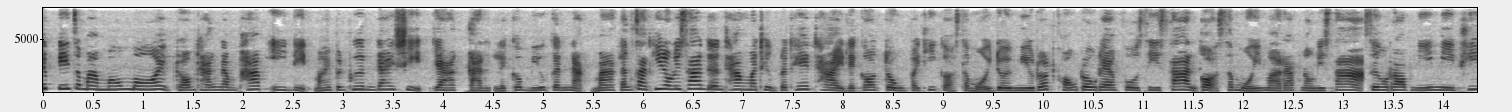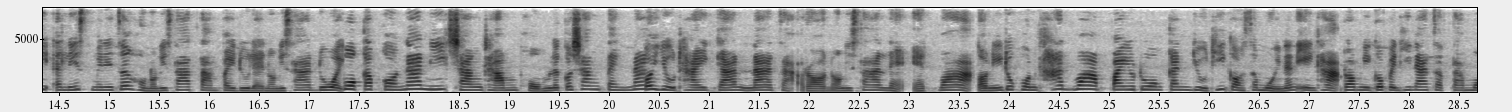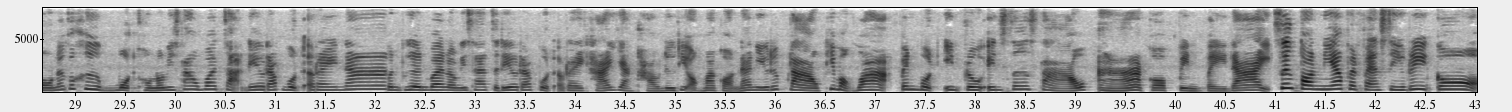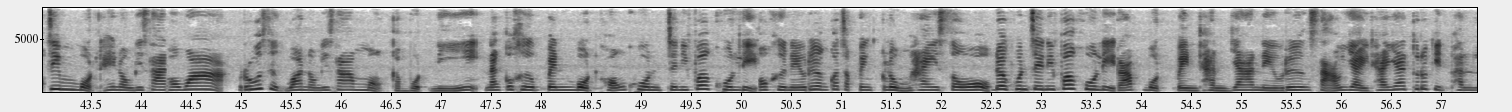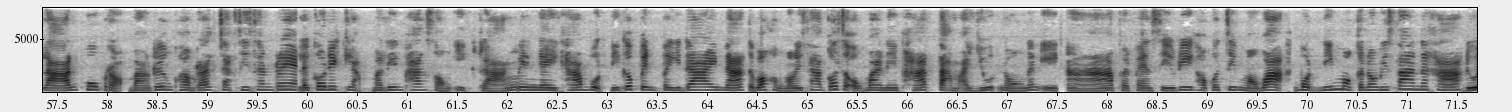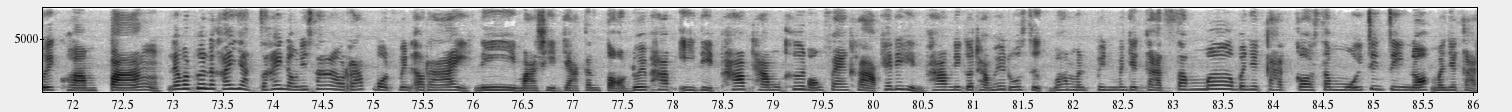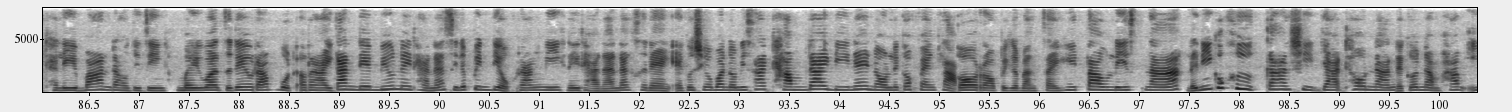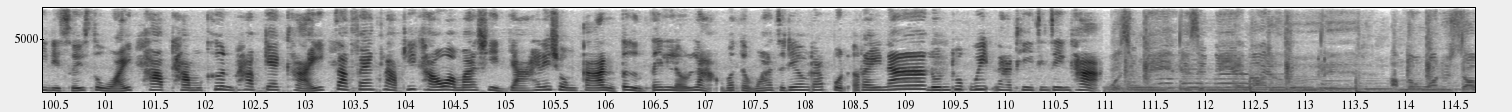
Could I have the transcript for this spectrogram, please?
ลิปนี้จะมาเมาส์มอย พร้อมทั้งนำภาพอีดิทมาให้เพื่อนๆ ได้ฉีดยากัน และก็บิ้วกันหนักมาก หลังจากที่น้องลิซ่าเดินทางมาถึงประเทศไทย และก็ตรงไปที่เกาะสมุย โดยมีรถของโรงแรมโฟซีซันเกาะสมุยมารับน้องลิซ่า ซึ่งรอบนี้มีพี่อลิสเมนเจอร์ของน้องลิซ่าตามไปดูแลน้องลิซ่าด้วยบวกกับก่อนหน้านี้ช่างทำผมแล้วก็ช่างแต่งหน้าก็อยู่ไทยกันน่าจะรอน้องลิซ่าแหละแอดว่า ตอนนี้ทุกคนคาดว่าไปรวมกันอยู่ที่เกาะสมุยนั่นเองค่ะ รอบนี้ก็เป็นที่น่าจับตามองนั่นก็คือบทของน้ององลิซ่าว่าจะได้รับบทอะไรนะเพื่อนๆว่าน้องลิซ่าจะได้รับบทอะไรคะ อย่างข่าวลือที่ออกมาก่อนหน้านี้หรือเปล่า ที่บอกว่าเป็นบทอินฟลูเอนเซอร์สาวอ่าก็เป็นไปได้ ซึ่งตอนนี้แฟนๆซีรีส์ก็จิ้มบทให้น้องลิซ่าเพราะว่ารู้สึกว่าน้องลิซ่าเหมาะกับบทนี้ นั่นก็คือเป็นบทของคุณเจนนิเฟอร์คูลิก็คือในเรื่องก็จะเป็นกลุ่มไฮโซ โดยคุณเจนนิเฟอร์คูลิรับบทเป็นธัญญาในเรื่องสาวใหญ่ทายาทธุรกิจพันล้าน ผู้เปราะบางเรื่องความรักจากซีซั่นแรกและก็ได้กลับมาเล่นภาค 2 อีกครั้ง เป็นไงคะ บทนี้ก็เป็นไปได้นะ แต่ว่าของน้องลิซ่าก็จะออกมาในพาร์ทตามอายุน้องนั่นเองอ่าแฟนๆซีรีส์เขาก็จิ้มมาว่า บทนี้เหมาะกับน้องลิซ่านะคะ ด้วยความปัง แล้วเพื่อนๆนะคะ อยากจะให้น้องลิซ่ารับบทเป็นอะไร นี่มาฉีดยากันต่อด้วยภาพอีดิทภาพทำขึ้นของแฟนคลับ แค่ได้เห็นภาพนี้ก็ทำให้รู้สึกว่ามันเป็นบรรยากาศซัมเมอร์บรรยากาศเกาะสมุยจริงๆเนาะบรรยากาศทะเลบ้านเราจริงๆ ไม่ว่าจะได้รับบทอะไรการเดบิวต์ในฐานะศิลปินเดี่ยวครั้งนี้ ในฐานะนักแสดงแอร์ก็เชื่อว่าน้องลิซ่าทำได้ดีแน่นอน และก็แฟนคลับก็รอเป็นกำลังใจให้เต้าลิสนะ และนี่ก็คือการฉีดยาเท่านั้น แล้วก็นำภาพอีดิทสวยๆ ภาพทำขึ้นภาพแก้ไข จากแฟนคลับที่เขาอะมาฉีดยาให้ได้ชมกัน ตื่นเต้นแล้วล่ะว่าแต่ว่าจะได้รับบทอะไรนะลุ้นทุกวินาทีจริง ๆ ค่ะ I'm the one who's always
